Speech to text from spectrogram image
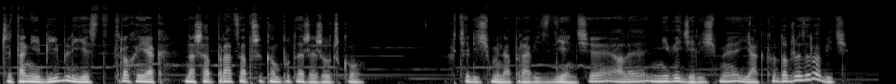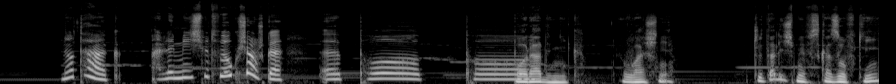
Czytanie Biblii jest trochę jak nasza praca przy komputerze, Żuczku. Chcieliśmy naprawić zdjęcie, ale nie wiedzieliśmy, jak to dobrze zrobić. No tak, ale mieliśmy twoją książkę. E, po... po... Poradnik. Właśnie. Czytaliśmy wskazówki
